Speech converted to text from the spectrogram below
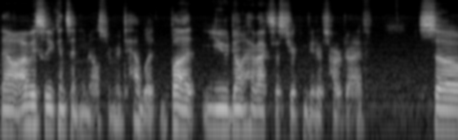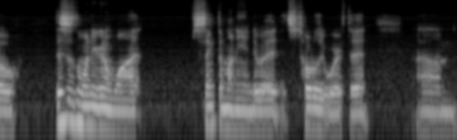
Now, obviously, you can send emails from your tablet, but you don't have access to your computer's hard drive. So, this is the one you're going to want sink the money into it. It's totally worth it. Um,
